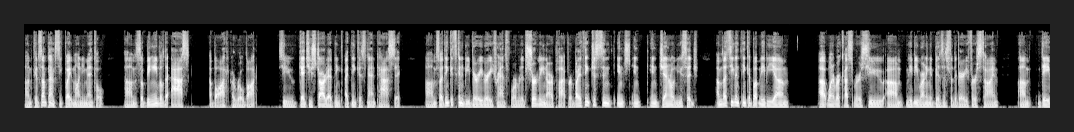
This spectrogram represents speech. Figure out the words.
um, can sometimes be quite monumental. Um, so being able to ask a bot, a robot, to get you started, I think I think is fantastic. Um, so I think it's going to be very, very transformative, certainly in our platform. But I think just in in in, in general usage, um, let's even think about maybe um, uh, one of our customers who um, may be running a business for the very first time. Um, they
